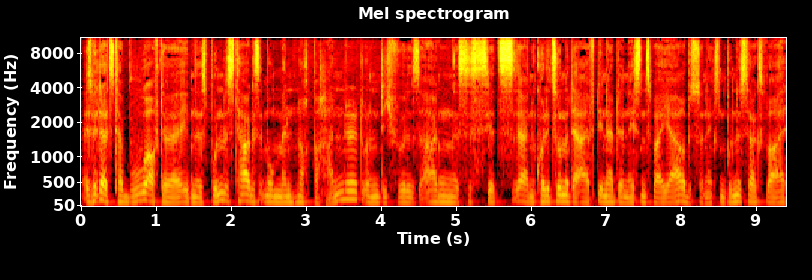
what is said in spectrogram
Es wird als Tabu auf der Ebene des Bundestages im Moment noch behandelt und ich würde sagen, es ist jetzt eine Koalition mit der AfD innerhalb der nächsten zwei Jahre bis zur nächsten Bundestagswahl,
